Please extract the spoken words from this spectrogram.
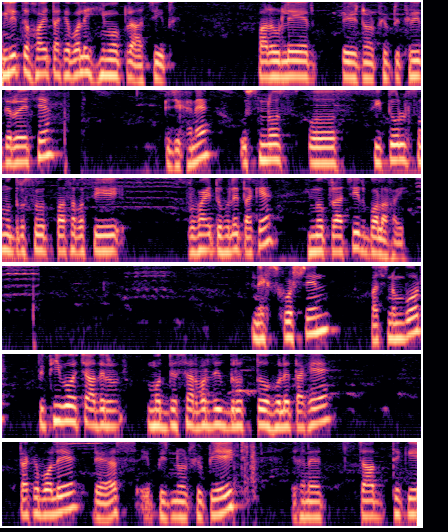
মিলিত হয় তাকে বলে হিমপ্রাচীর। পারুলের পেজ নম্বর ফিফটি থ্রিতে রয়েছে। যেখানে উষ্ণ ও শীতল সমুদ্র স্রোত পাশাপাশি প্রবাহিত হলে তাকে হিমপ্রাচীর বলা হয়। নেক্সট কোশ্চেন পাঁচ নম্বর, পৃথিবী ও চাঁদের মধ্যে সর্বাধিক দূরত্ব হলে তাকে তাকে বলে dash page number fifty eight এখানে চাঁদ থেকে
